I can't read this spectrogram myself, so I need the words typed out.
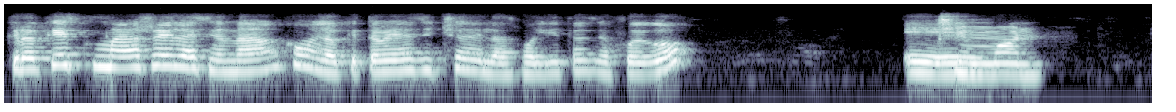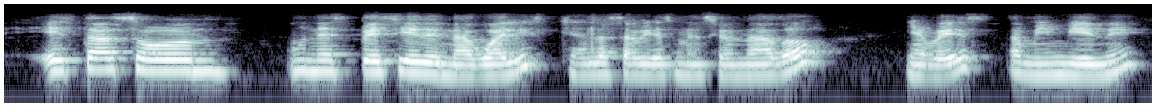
Creo que es más relacionado con lo que te habías dicho de las bolitas de fuego. Eh, Simón. Estas son una especie de nahuales, ya las habías mencionado, ya ves, también viene.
